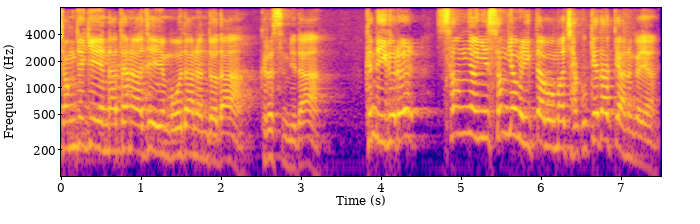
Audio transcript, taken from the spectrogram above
정직이 나타나지 못하는도다. 그렇습니다. 근데 이거를 성령이 성경을 읽다 보면 자꾸 깨닫게 하는 거예요.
